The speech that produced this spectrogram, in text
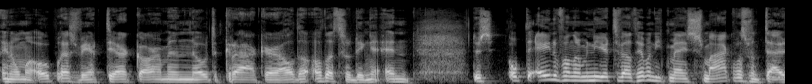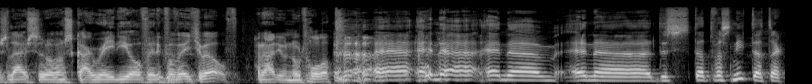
en allemaal opera's. Werther, Carmen, Notenkraker, al dat, al dat soort dingen. En dus op de een of andere manier, terwijl het helemaal niet mijn smaak was... van thuis luisteren een Sky Radio of weet ik wel, weet je wel. Of Radio Noord-Holland. Eh, en eh, en, ehm, en eh, dus dat was niet dat er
